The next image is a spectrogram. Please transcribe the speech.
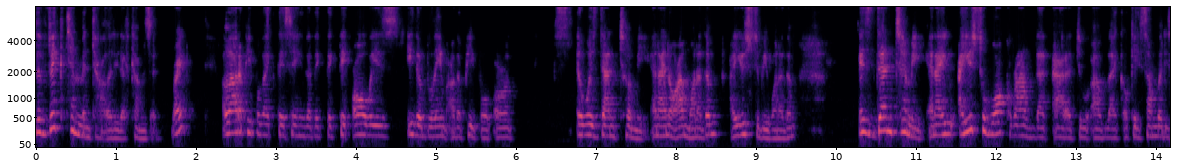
the victim mentality that comes in, right? A lot of people like they're saying that they, they they always either blame other people or it was done to me, and I know I'm one of them. I used to be one of them. It's done to me, and I I used to walk around that attitude of like, okay, somebody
